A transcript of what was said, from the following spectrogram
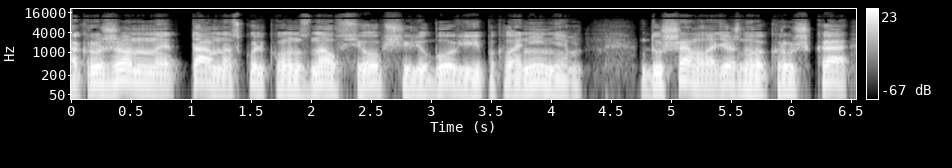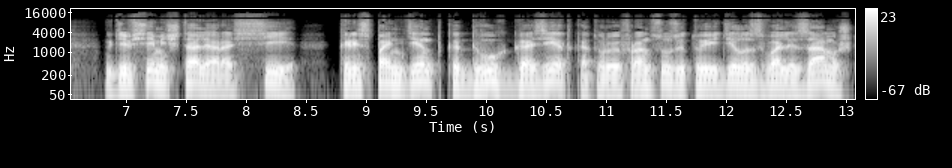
Окруженная там, насколько он знал, всеобщей любовью и поклонением, душа молодежного кружка, где все мечтали о России, корреспондентка двух газет, которую французы то и дело звали замуж,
